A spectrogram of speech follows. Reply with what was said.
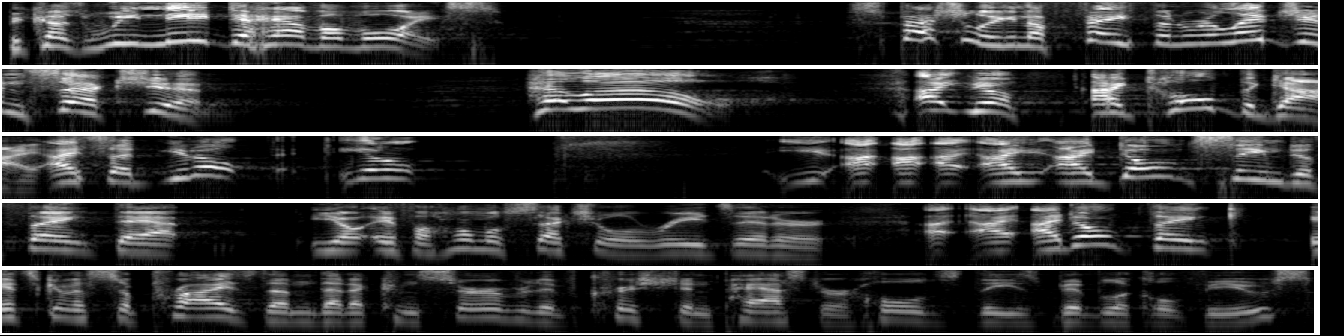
Because we need to have a voice, especially in the faith and religion section. Hello. I, you know, I told the guy, I said, you know, you know, I, I, I don't seem to think that you know, if a homosexual reads it, or I, I don't think it's going to surprise them that a conservative Christian pastor holds these biblical views.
